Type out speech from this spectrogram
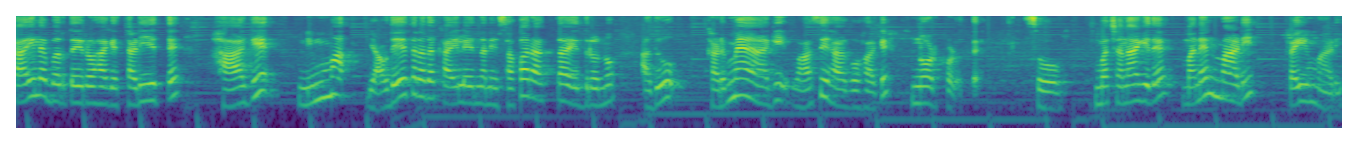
ಕಾಯಿಲೆ ಬರದೇ ಇರೋ ಹಾಗೆ ತಡೆಯುತ್ತೆ. ಹಾಗೆ ನಿಮ್ಮ ಯಾವುದೇ ಥರದ ಕಾಯಿಲೆಯಿಂದ ನೀವು ಸಫರ್ ಆಗ್ತಾ ಇದ್ರೂ ಅದು ಕಡಿಮೆ ಆಗಿ ವಾಸಿ ಆಗೋ ಹಾಗೆ ನೋಡ್ಕೊಳ್ಳುತ್ತೆ. ಸೊ ತುಂಬ ಚೆನ್ನಾಗಿದೆ. ಮನೇಲಿ ಮಾಡಿ ಟ್ರೈ ಮಾಡಿ.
